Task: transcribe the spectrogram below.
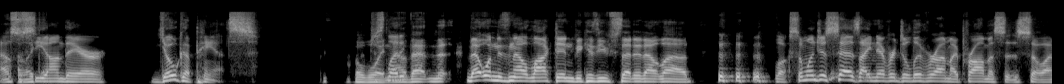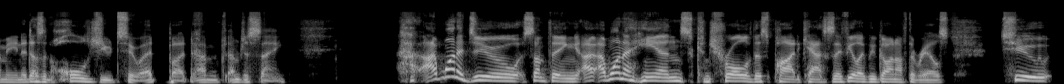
I also I like see on there yoga pants. Oh boy, now it... that that one is now locked in because you've said it out loud. Look, someone just says I never deliver on my promises, so I mean it doesn't hold you to it, but I'm I'm just saying. I want to do something. I, I want to hand control of this podcast because I feel like we've gone off the rails to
